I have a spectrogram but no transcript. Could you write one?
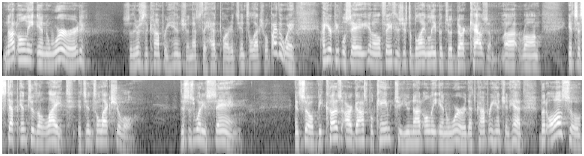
not only in word, so there's the comprehension, that's the head part, it's intellectual. By the way, I hear people say, you know, faith is just a blind leap into a dark chasm. Uh, wrong. It's a step into the light, it's intellectual. This is what he's saying. And so, because our gospel came to you not only in word, that's comprehension head, but also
